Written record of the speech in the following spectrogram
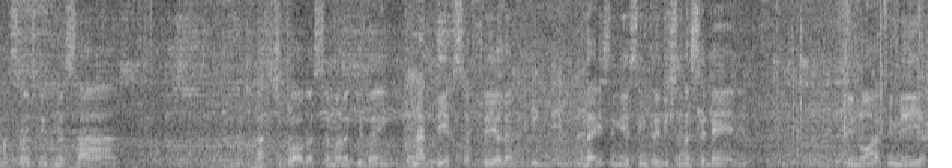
Marcelo, a gente tem que começar a articular o da semana que vem. Na terça-feira, 10h30, tem entrevista na CBN. De 9h30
